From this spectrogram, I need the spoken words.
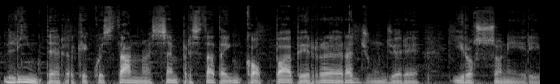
l'Inter che quest'anno è sempre stata in coppa per raggiungere i rossoneri.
